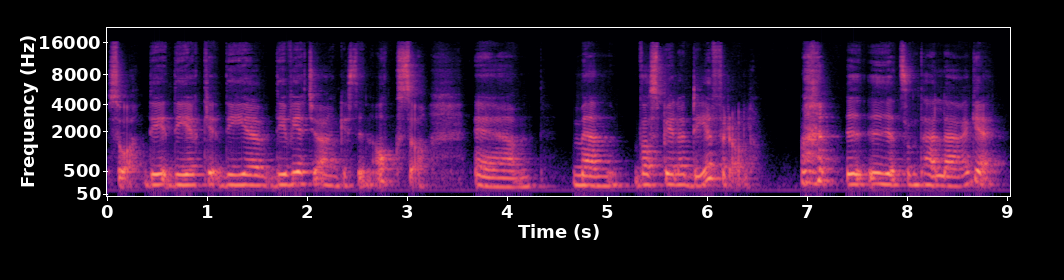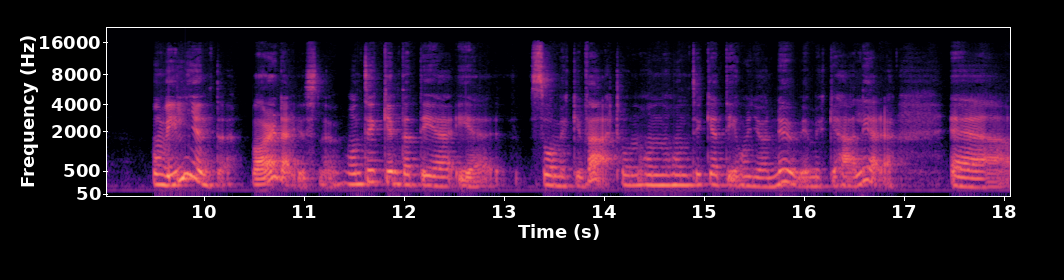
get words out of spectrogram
Så, det, det, det, det vet ju Ann-Kristin också. Ehm, men vad spelar det för roll I, i ett sånt här läge? Hon vill ju inte vara där just nu. Hon tycker inte att det är så mycket värt. Hon, hon, hon tycker att det hon gör nu är mycket härligare. Eh,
